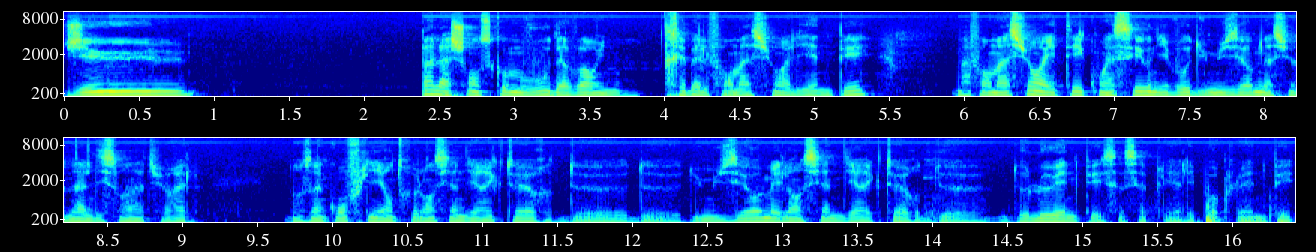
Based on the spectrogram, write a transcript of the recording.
j'ai eu pas la chance comme vous d'avoir une très belle formation à l'INP. Ma formation a été coincée au niveau du Muséum national d'histoire naturelle dans un conflit entre l'ancien directeur du muséum et l'ancien directeur de, l'ENP, ça s'appelait à l'époque l'ENP.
